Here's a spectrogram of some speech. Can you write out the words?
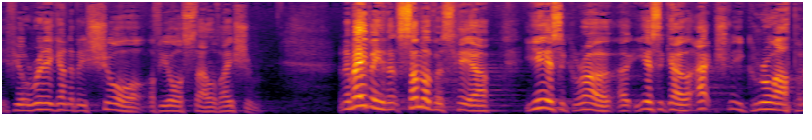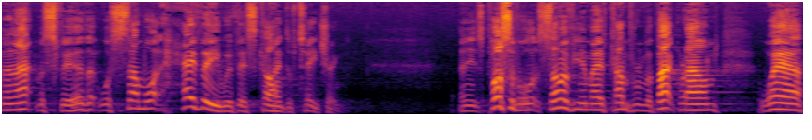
if you're really going to be sure of your salvation. And it may be that some of us here years ago, uh, years ago actually grew up in an atmosphere that was somewhat heavy with this kind of teaching. And it's possible that some of you may have come from a background where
